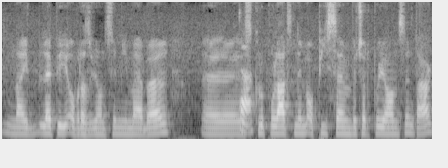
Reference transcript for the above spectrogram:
najlepiej obrazującymi mebel, e, tak. skrupulatnym opisem wyczerpującym, tak?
